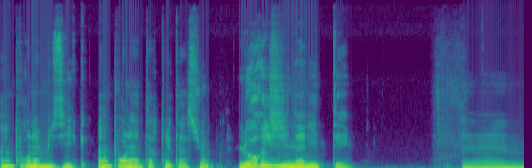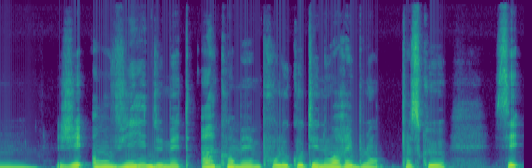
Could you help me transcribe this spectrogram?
un pour la musique, un pour l'interprétation. L'originalité. Hmm, j'ai envie de mettre un quand même pour le côté noir et blanc parce que c'est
